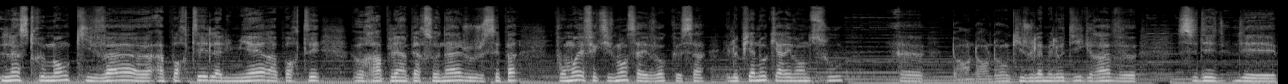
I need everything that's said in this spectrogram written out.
l'instrument qui va apporter la lumière, apporter, rappeler un personnage ou je sais pas. Pour moi, effectivement, ça évoque ça. Et le piano qui arrive en dessous, dans, dans, dans, qui joue la mélodie grave, c'est des, des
